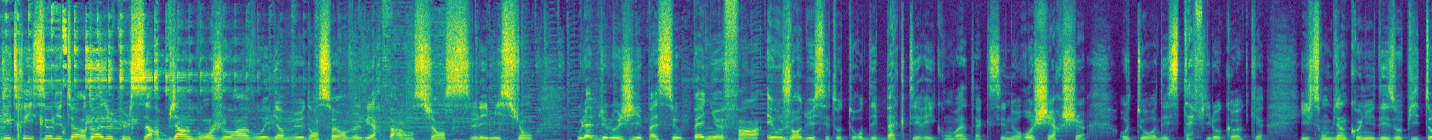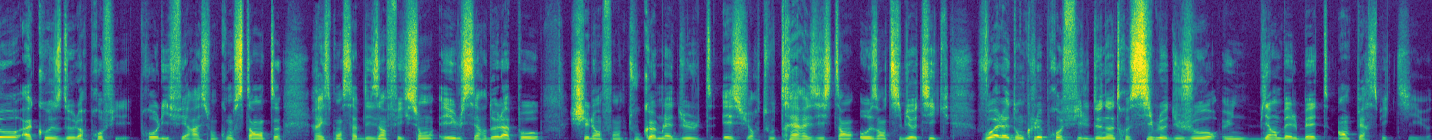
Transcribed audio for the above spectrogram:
Auditrices et auditeurs de Radio Pulsar, bien le bonjour à vous et bienvenue dans ce En Vulgaire Parlons Science, l'émission où la biologie est passée au peigne fin. Et aujourd'hui, c'est au tour des bactéries qu'on va taxer nos recherches autour des staphylocoques. Ils sont bien connus des hôpitaux à cause de leur prolifération constante, responsables des infections et ulcères de la peau chez l'enfant tout comme l'adulte et surtout très résistants aux antibiotiques. Voilà donc le profil de notre cible du jour, une bien belle bête en perspective.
